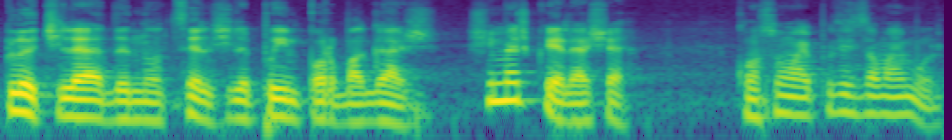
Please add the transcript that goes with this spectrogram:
plăcile alea de noțel și le pui în portbagaj și mergi cu ele așa, consumă mai puțin sau mai mult.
